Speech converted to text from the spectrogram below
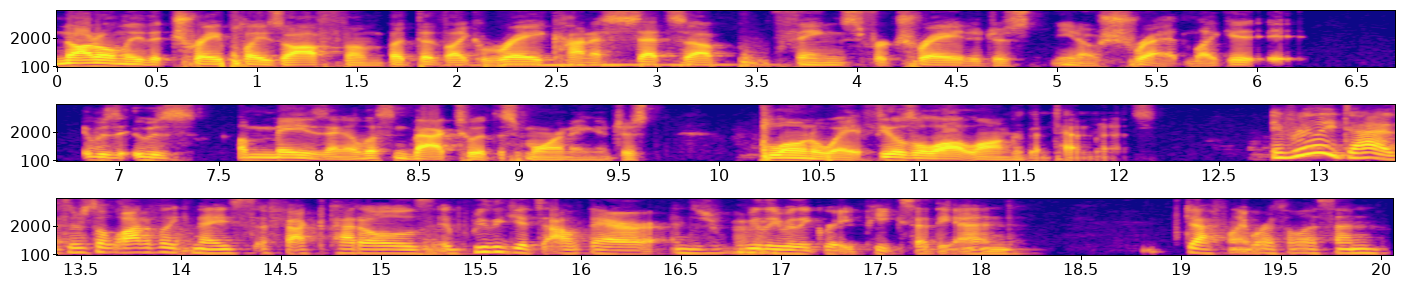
not only that Trey plays off them, but that like Ray kind of sets up things for Trey to just you know shred. Like it, it, it was it was amazing. I listened back to it this morning and just blown away. It feels a lot longer than ten minutes. It really does. There's a lot of like nice effect pedals. It really gets out there and there's really, mm-hmm. really great peaks at the end. Definitely worth a listen.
